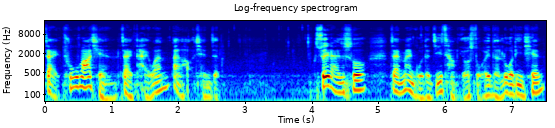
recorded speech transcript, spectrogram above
在出发前在台湾办好签证。虽然说在曼谷的机场有所谓的落地签，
